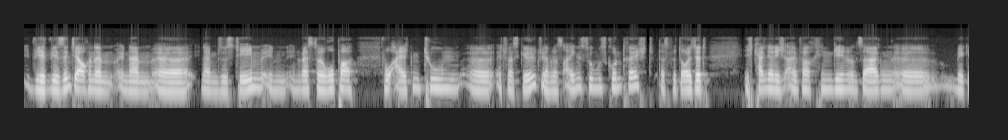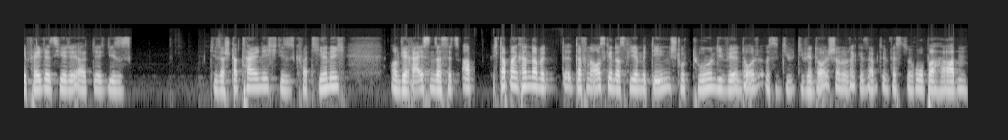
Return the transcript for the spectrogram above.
Wir, wir sind ja auch in einem, in einem, äh, in einem System in, in Westeuropa, wo Eigentum äh, etwas gilt. Wir haben das Eigentumsgrundrecht. Das bedeutet, ich kann ja nicht einfach hingehen und sagen, äh, mir gefällt jetzt hier der, der, dieses, dieser Stadtteil nicht, dieses Quartier nicht und wir reißen das jetzt ab. Ich glaube, man kann damit äh, davon ausgehen, dass wir mit den Strukturen, die wir in Deutschland, also die, die wir in Deutschland oder gesamt in Westeuropa haben,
